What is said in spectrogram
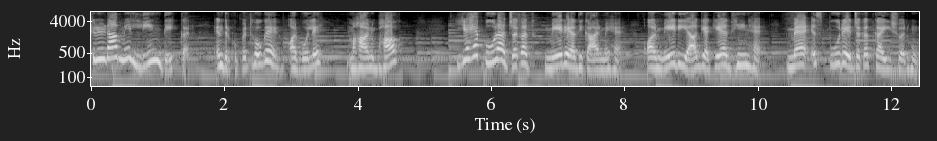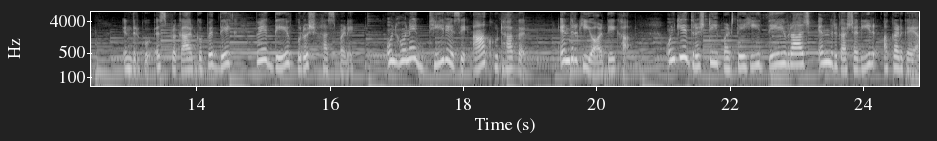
क्रीड़ा में लीन देखकर इंद्र कुपित हो गए और बोले, महानुभाव, यह पूरा जगत मेरे अधिकार में है और मेरी आज्ञा के अधीन है। मैं इस पूरे जगत का ईश्वर हूँ। इंद्र को इस प्रकार कुपित देख वे देव पुरुष हंस पड़े। उन्होंने धीरे से आँख उठाकर इंद्र की ओर देखा। उनकी दृष्टि पड़ते ही देवराज इंद्र का शरीर अकड़ गया।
